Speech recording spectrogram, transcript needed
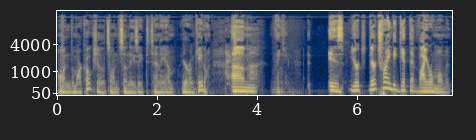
on the mark hoke show that's on sundays 8 to 10 a.m here on K-DAWN um thank you is you're they're trying to get that viral moment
